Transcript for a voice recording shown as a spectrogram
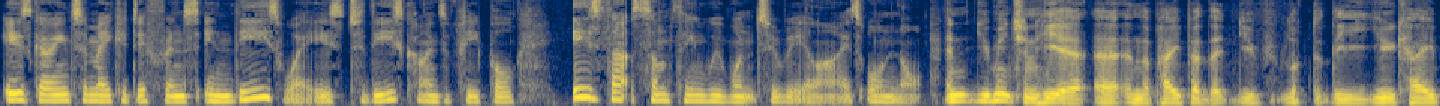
is going to make a difference in these ways to these kinds of people is that something we want to realise or not? And you mentioned here uh, in the paper that you've looked at the UK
